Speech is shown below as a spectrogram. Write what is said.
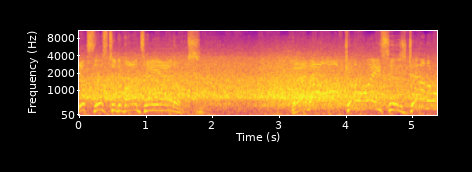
gets this to Devontae Adams. And now off to the races down the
